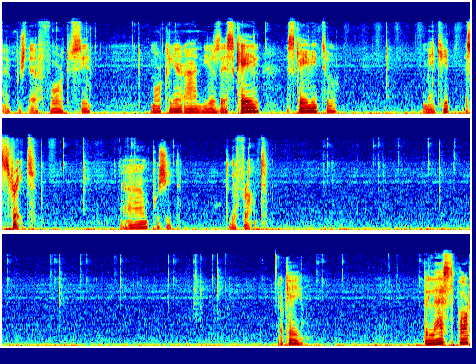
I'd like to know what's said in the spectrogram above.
I push the F4 to see more clear and use the scale scale it to make it straight. And push it to the front. Okay. The last part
